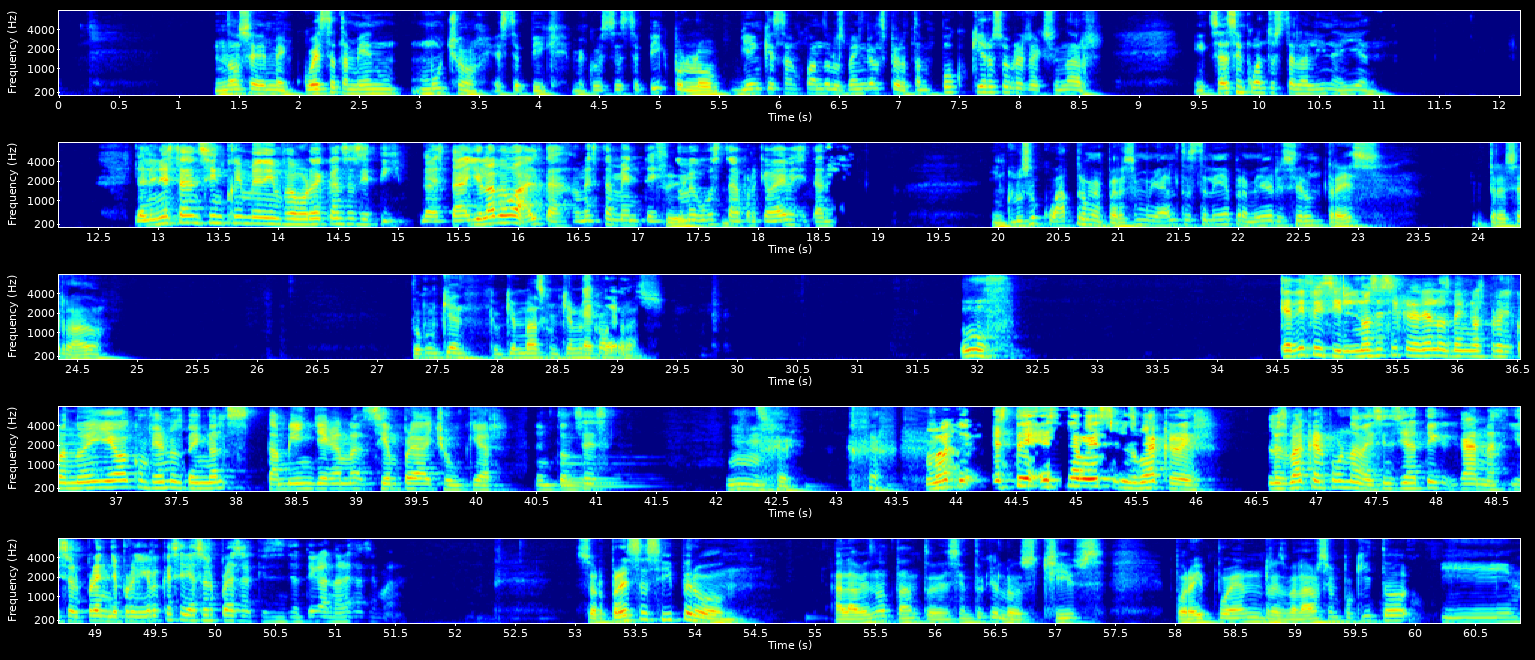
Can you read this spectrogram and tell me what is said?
No sé, me cuesta también mucho este pick. Me cuesta este pick por lo bien que están jugando los Bengals, pero tampoco quiero sobrereaccionar. ¿Sabes en cuánto está la línea, Ian? La línea está en cinco y medio en favor de Kansas City. Está, yo la veo alta, honestamente. No me gusta porque va de visitante. Incluso 4 me parece muy alto. Esta línea para mí debería ser un 3. Un 3 cerrado. ¿Tú con quién? ¿Con quién más? ¿Con quién los compras? Uf. Qué difícil. No sé si creería a los Bengals, porque cuando he llegado a confiar en los Bengals, también llegan siempre a choquear. Entonces. Mm. este, esta vez les voy a creer les va a caer por una vez. Cincinnati gana y sorprende, porque creo que sería sorpresa que Cincinnati ganara esta semana. Sorpresa sí, pero a la vez no tanto. Eh. Siento que los Chiefs por ahí pueden resbalarse un poquito y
